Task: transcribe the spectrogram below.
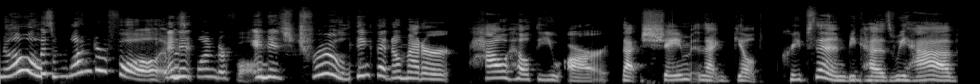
no, it was wonderful. It And was it- wonderful. And it's true. I think that no matter how healthy you are, that shame and that guilt creeps in because we have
